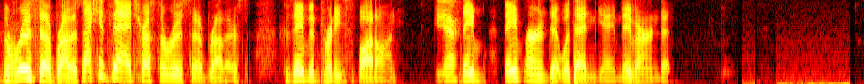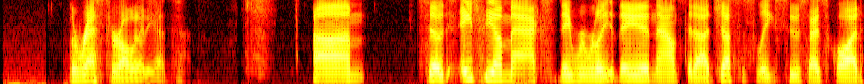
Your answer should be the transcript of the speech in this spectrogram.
the Russo brothers. I can say I trust the Russo brothers because they've been pretty spot on. yeah. They've they've earned it with Endgame. They've earned it. The rest are all idiots. Um, so HBO Max, they were really they announced that uh, Justice League, Suicide Squad,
